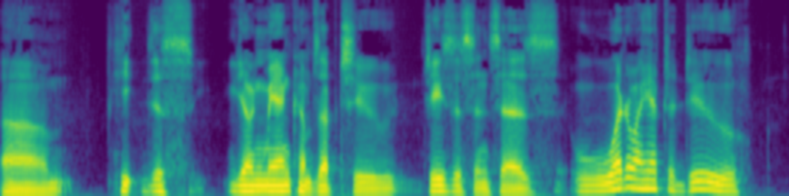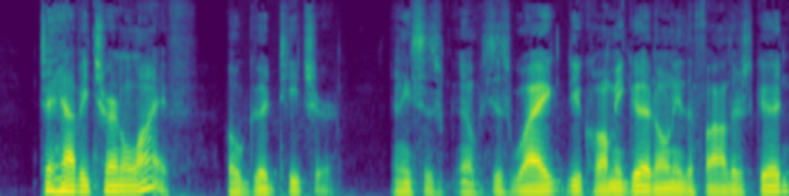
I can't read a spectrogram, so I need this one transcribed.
um, he, this young man comes up to Jesus and says, "What do I have to do to have eternal life, O good teacher?" And he says, you know, "He says, Why do you call me good? Only the Father's good."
